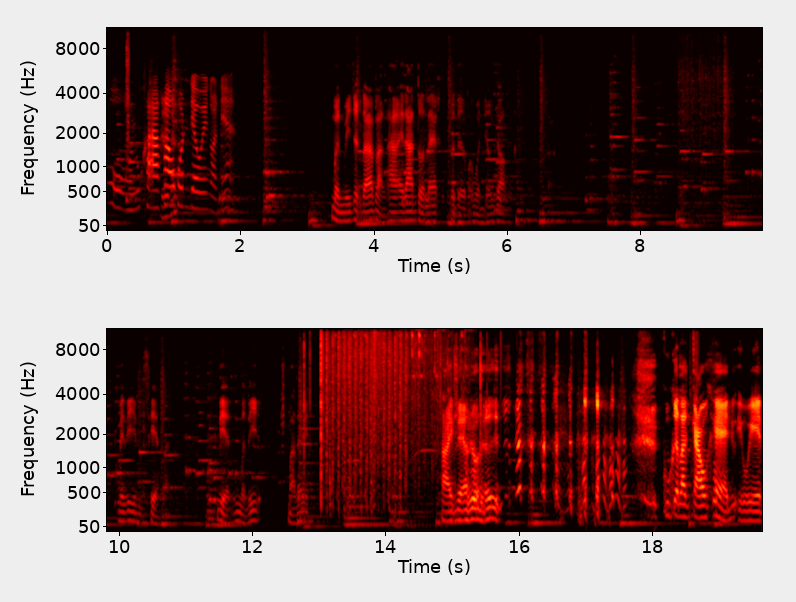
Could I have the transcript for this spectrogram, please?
โอ้ลูกค้าเข้าคนเดียวเองเหรอเนี่ย เหมือนมีจากด้านหลังห้างไอ้ด้านตัวแรกตัวเดิมมาเหมือนย่องย่องๆ ไม่ได้ยินเสียงอะเหรียญเหมือนที่มาได้ตายอีกแล้วโดนเลยกูกำลังเกาแขนอยู่อีเวน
